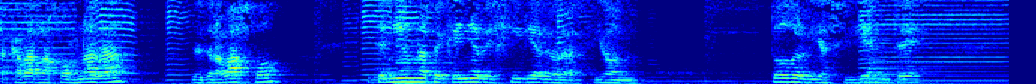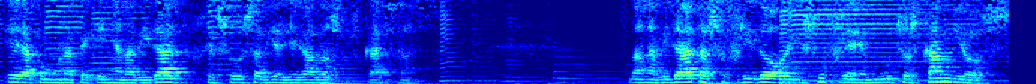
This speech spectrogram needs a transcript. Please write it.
acabar la jornada de trabajo y tenían una pequeña vigilia de oración. Todo el día siguiente era como una pequeña Navidad. Jesús había llegado a sus casas. La Navidad ha sufrido y sufre muchos cambios.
